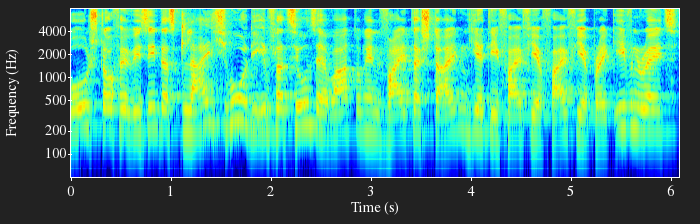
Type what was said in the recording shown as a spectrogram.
Rohstoffe. Wir sehen, dass gleichwohl die Inflationserwartungen weiter steigen. Hier die 5-Year-5-Year Break-Even Rates,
